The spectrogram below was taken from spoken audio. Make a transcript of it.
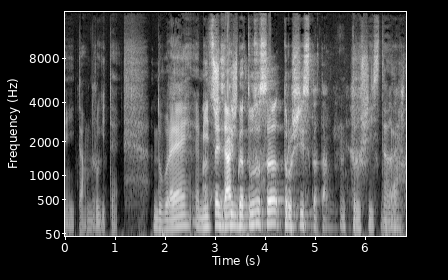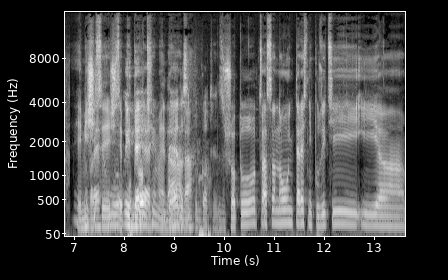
и там другите. Добре, еми, А ще тези даш тип Гатузо са трошиста там. трошиста, да. Да. Еми, ще Добре, се, ще се идея, е, подготвим, идея да, да, да. се подготвим. Защото това са много интересни позиции и а,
